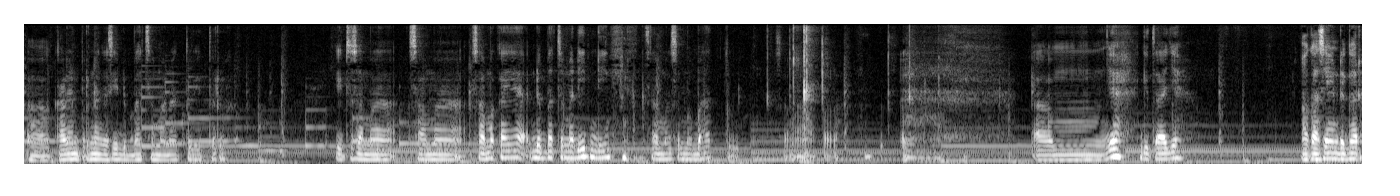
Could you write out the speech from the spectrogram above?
Uh, kalian pernah gak sih debat sama anak twitter itu sama sama sama kayak debat sama dinding sama sama batu sama apa lah um, ya gitu aja. Makasih yang dengar.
